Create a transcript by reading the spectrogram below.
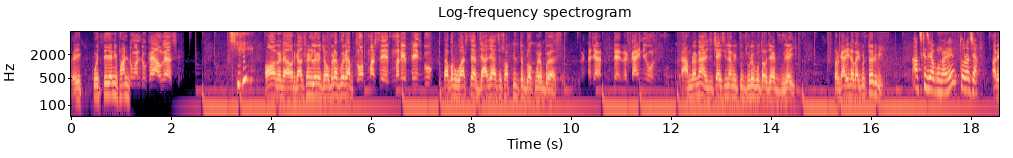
এই করতে জানি ফান্টু মান্টু খায় আউলে আছে। হ বেটা ওর গার্লফ্রেন্ড লগে ঝগড়া করে ব্লক মারছে মানে ফেসবুক তারপর হোয়াটসঅ্যাপ যা যা আছে সব কিছুতে ব্লক মেরে বয়ে আছে। আচ্ছা কাহিনী হন আমরা না ওই যে চাইছিলাম একটু দূরে কোথাও যাই ঘুরাই। তোর গাড়িটা বাইর করতে পারবি? আজকে যাব না রে তোরা যা। আরে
